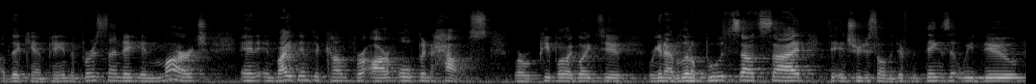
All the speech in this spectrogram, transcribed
of the campaign, the first Sunday in March, and invite them to come for our open house where people are going to, we're going to have little booths outside to introduce all the different things that we do.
